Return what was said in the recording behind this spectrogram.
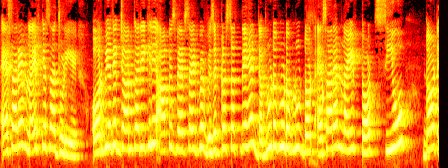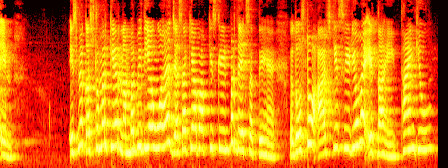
एस आर एम लाइफ के साथ जुड़िए। और भी अधिक जानकारी के लिए आप इस वेबसाइट पर विज़िट कर सकते हैं W W W dot S R M life dot C O dot in इसमें कस्टमर केयर नंबर भी दिया हुआ है, जैसा कि आप आपकी स्क्रीन पर देख सकते हैं। तो दोस्तों, आज की इस वीडियो में इतना ही। Thank you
